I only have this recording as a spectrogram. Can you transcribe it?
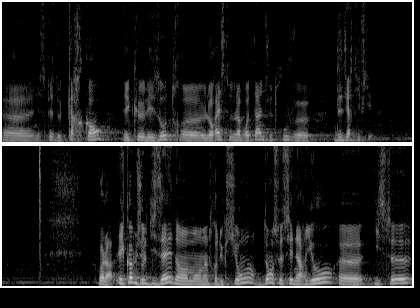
euh, une espèce de carcan et que les autres, le reste de la Bretagne se trouve désertifié. Et comme je le disais dans mon introduction, dans ce scénario, il se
